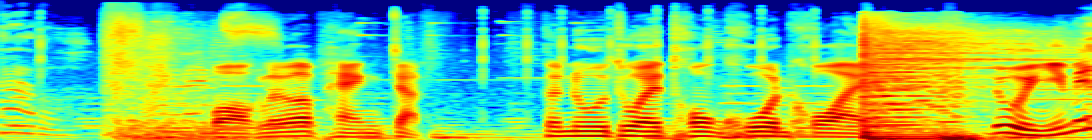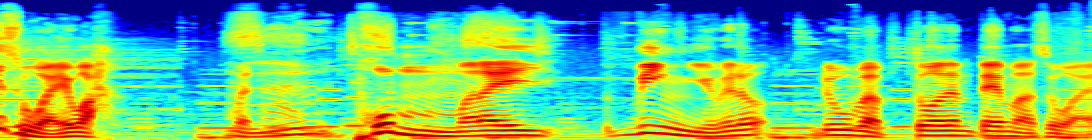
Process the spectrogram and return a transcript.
Battle. บอกเลยว่าแพงจัดธนูถวยธงโควรคอย ดูอย่างนี้ไม่สวยว่ะ เหมือนพุ่มอะไรวิ่งอยู่ไม่รู้ ดูแบบตัวเต็มๆอะสวย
